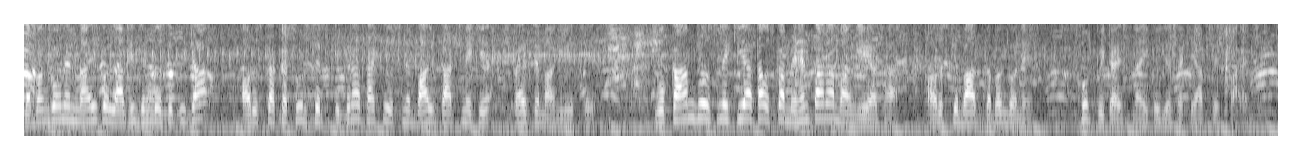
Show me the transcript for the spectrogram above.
दबंगों ने नाई को लाठी डंडों से पीटा और उसका कसूर सिर्फ़ इतना था कि उसने बाल काटने के पैसे मांग लिए थे। वो काम जो उसने किया था, उसका मेहनताना मांग लिया था और उसके बाद दबंगों ने खूब पीटा इस नाई को, जैसा कि आप देख पा रहे हैं।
